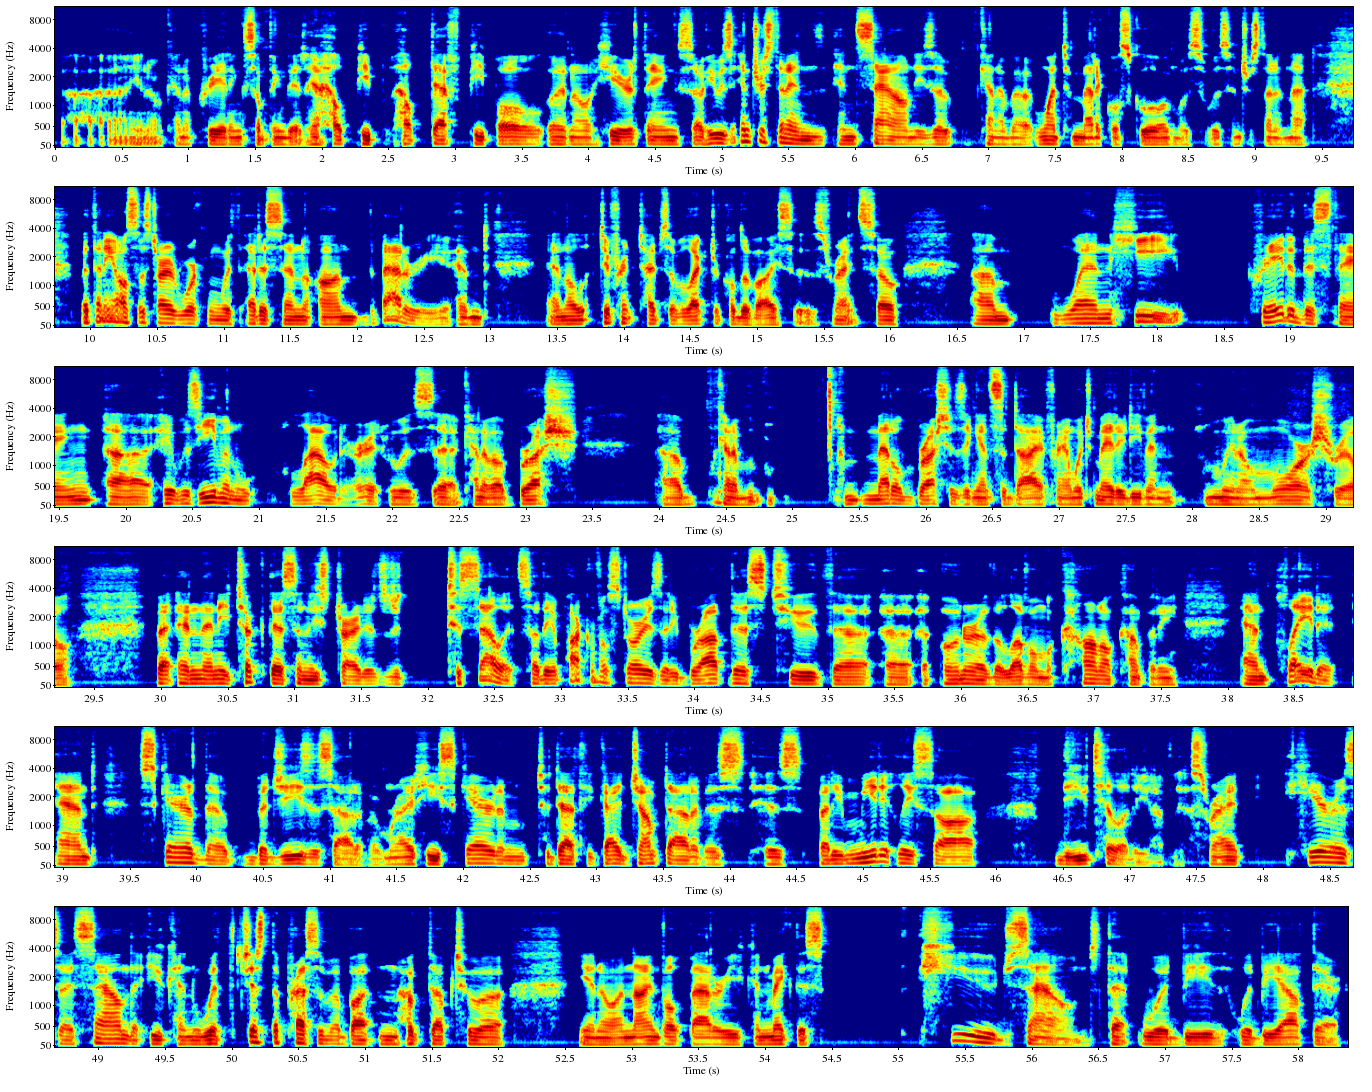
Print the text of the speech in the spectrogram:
uh, you know, kind of creating something that help people, help deaf people, you know, hear things. So he was interested in in sound. He's a kind of a went to medical school and was was interested in that. But then he also started working with Edison on the battery and and different types of electrical devices, right? So um, when he created this thing, uh, it was even louder. It was uh, kind of a brush, uh, kind of metal brushes against the diaphragm, which made it even you know more shrill. But and then he took this and he started to, to sell it. So the apocryphal story is that he brought this to the uh, owner of the Lovell McConnell company and played it and scared the bejesus out of him. Right, he scared him to death. The guy jumped out of his his, but immediately saw the utility of this. Right, here is a sound that you can with just the press of a button hooked up to a you know a 9 volt battery you can make this huge sound that would be would be out there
